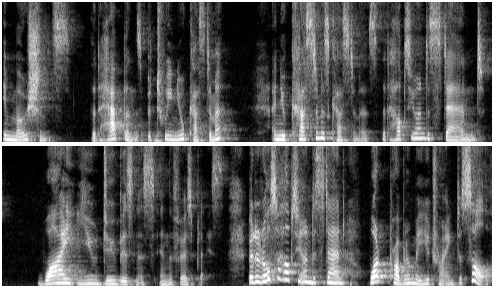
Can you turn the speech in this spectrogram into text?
emotions that happens between mm-hmm. your customer and your customer's customers that helps you understand why you do business in the first place. But it also helps you understand what problem are you trying to solve.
